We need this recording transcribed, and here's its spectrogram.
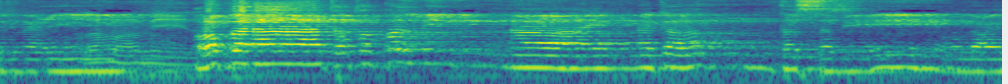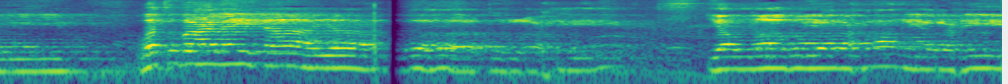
أجمعين. ربنا تقبل منا إنك أنت السميع العليم. وتب علينا يا الرحيم. يا الله يا رحمن يا رحيم.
